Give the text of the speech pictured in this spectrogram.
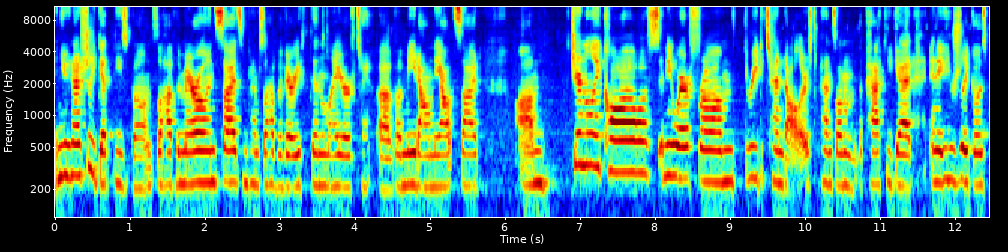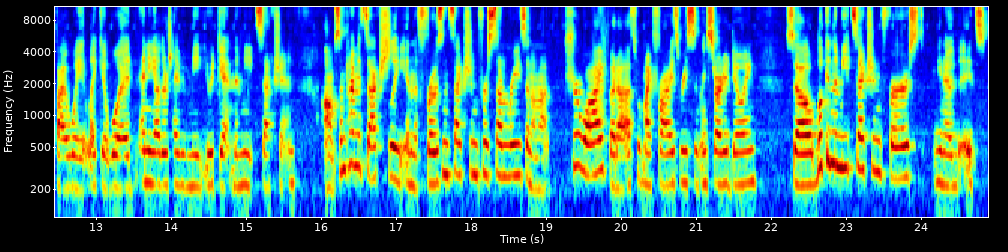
and you can actually get these bones. They'll have the marrow inside. Sometimes they'll have a very thin layer of, of a meat on the outside. Um, generally costs anywhere from three to ten dollars depends on the pack you get and it usually goes by weight like it would any other type of meat you would get in the meat section um, sometimes it's actually in the frozen section for some reason i'm not sure why but uh, that's what my Fry's recently started doing so look in the meat section first. You know, it's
